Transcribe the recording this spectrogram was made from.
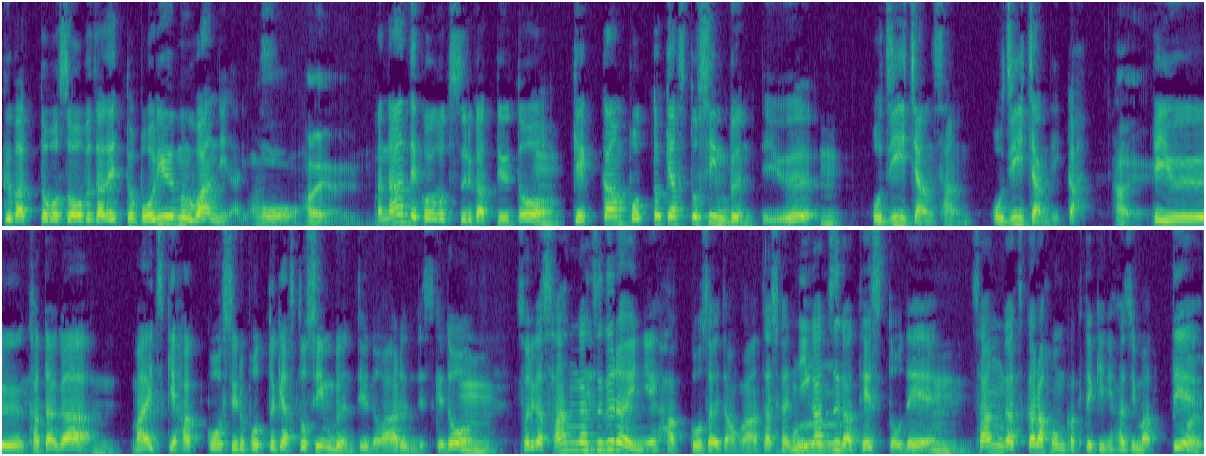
グバットボスオブザデッドボリューム1になります。おーはいはい。まあ、なんでこういうことするかっていうと、うん月刊ポッドキャスト新聞っていう、うん。おじいちゃんさん、おじいちゃんでいいか、はい。っていう方がう、ん。毎月発行しているポッドキャスト新聞っていうのがあるんですけど、うん。それが3月ぐらいに発行されたのかな確か2月がテストで、うん。3月から本格的に始まって、はい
